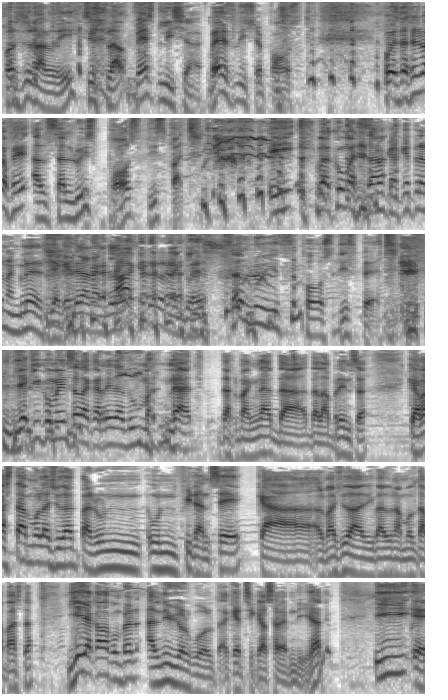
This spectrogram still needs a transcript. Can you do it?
pots donar-ho a dir, sisplau? Westlische. Westliche Post. Pues després va fer el St. Louis Post Dispatch. I, i va començar... No, que aquest era en anglès. I aquest era en anglès. Ah, aquest era en anglès. St. Louis Post Dispatch. I aquí comença la carrera d'un magnat, del magnat de, de la premsa, que va estar molt ajudat per un, un financer que el va ajudar, li va donar molta pasta, i ell acaba comprant el New York World, aquest sí que el sabem dir, eh? I, eh,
